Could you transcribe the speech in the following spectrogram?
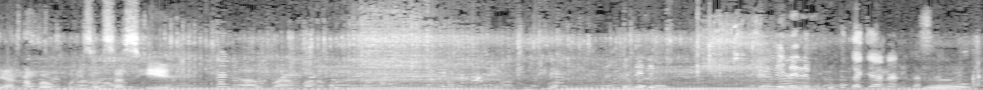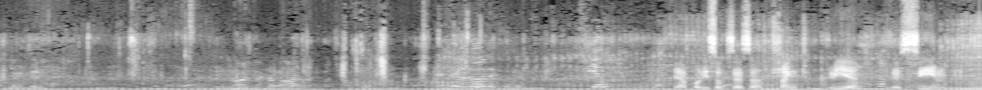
there are a number of police officers here. Nikasema Yeah, police officers are trying to clear the scene.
